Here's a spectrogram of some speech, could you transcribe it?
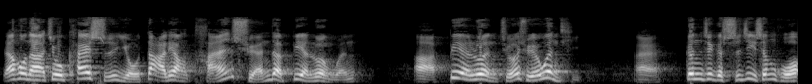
然后呢就开始有大量谈玄的辩论文，啊，辩论哲学问题，哎，跟这个实际生活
